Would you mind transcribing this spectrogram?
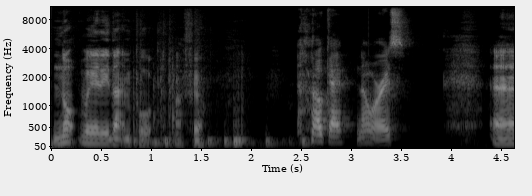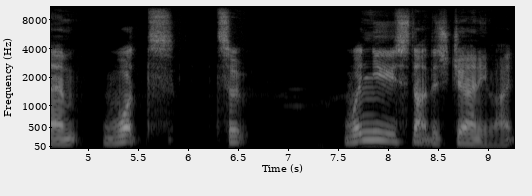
not really that important. I feel. okay, no worries. Um, what? So, when you start this journey, right?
